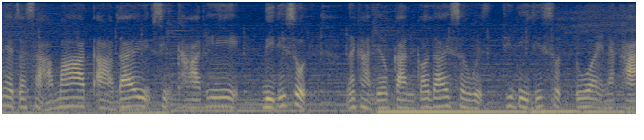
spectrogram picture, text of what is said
เนี่ยจะสามารถได้สินค้าที่ดีที่สุดนะคะเดียวกันก็ได้เซอร์วิสที่ดีที่สุดด้วยนะคะ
